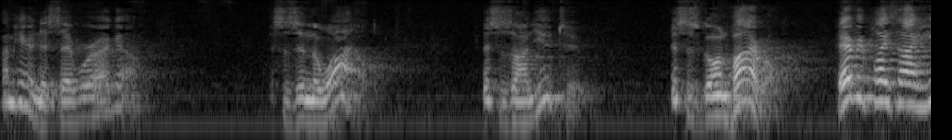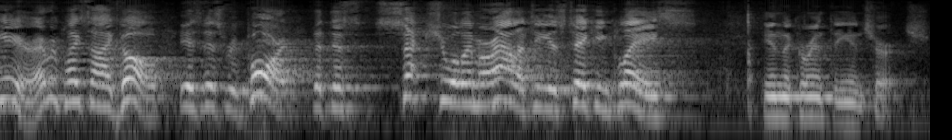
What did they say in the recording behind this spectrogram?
I'm hearing this everywhere I go. This is in the wild. This is on YouTube. This is going viral. Every place I hear, every place I go is this report that this sexual immorality is taking place in the Corinthian church.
